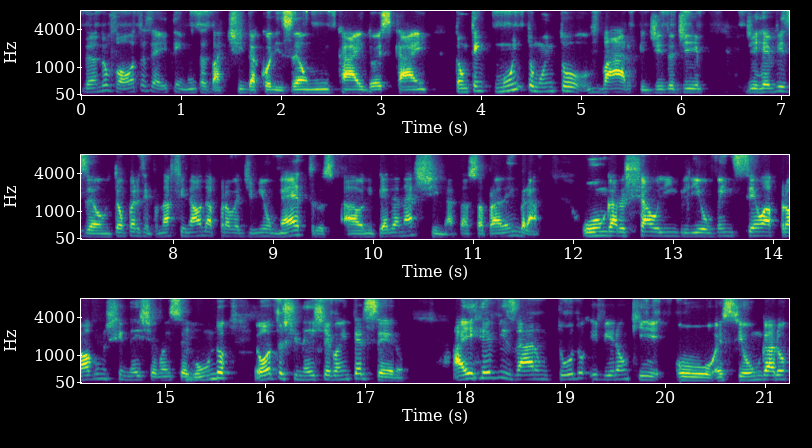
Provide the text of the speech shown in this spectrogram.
dando voltas, e aí tem muitas batidas, colisão, um cai, dois caem. Então tem muito, muito VAR pedido de, de revisão. Então, por exemplo, na final da prova de mil metros, a Olimpíada é na China, tá? Só para lembrar. O húngaro Shaolin Liu venceu a prova, um chinês chegou em segundo, outro chinês chegou em terceiro. Aí revisaram tudo e viram que o, esse húngaro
